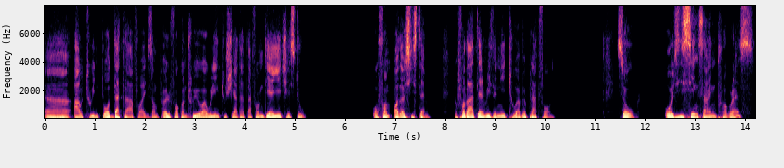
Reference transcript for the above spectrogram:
uh, how to import data, for example, for country who are willing to share data from DHIS2 or from other system. So for that, there is a need to have a platform. So all these things are in progress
